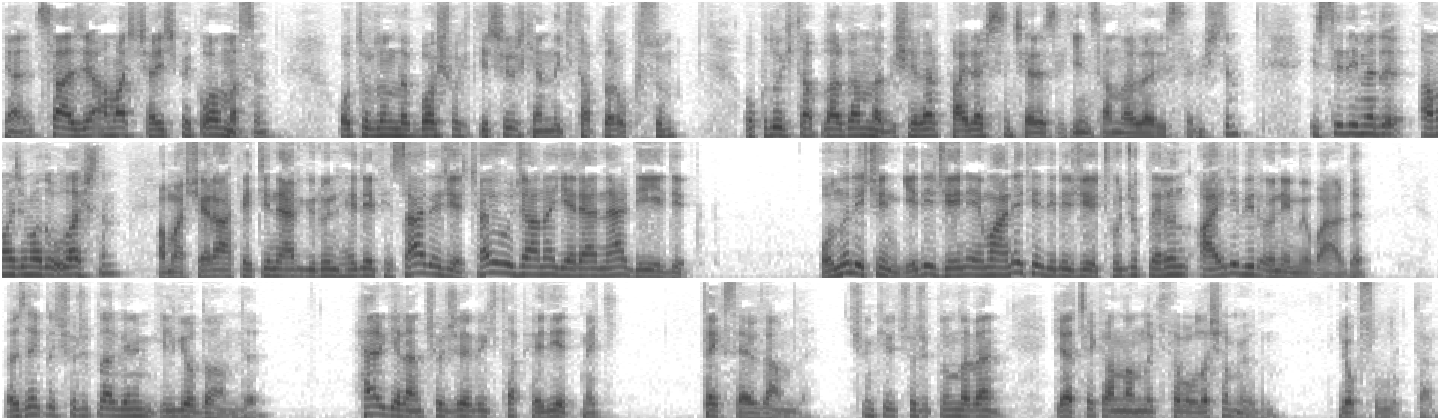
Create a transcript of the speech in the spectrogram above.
Yani sadece amaç çay içmek olmasın. Oturduğunda boş vakit geçirirken de kitaplar okusun. Okuduğu kitaplardan da bir şeyler paylaşsın çevresindeki insanlarla istemiştim. İstediğime de amacıma da ulaştım. Ama Şerafettin Ergül'ün hedefi sadece çay ocağına gelenler değildi. Onun için geleceğine emanet edileceği çocukların ayrı bir önemi vardı. Özellikle çocuklar benim ilgi odağımdı. Her gelen çocuğa bir kitap hediye etmek tek sevdamdı. Çünkü çocukluğumda ben gerçek anlamda kitaba ulaşamıyordum. Yoksulluktan,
